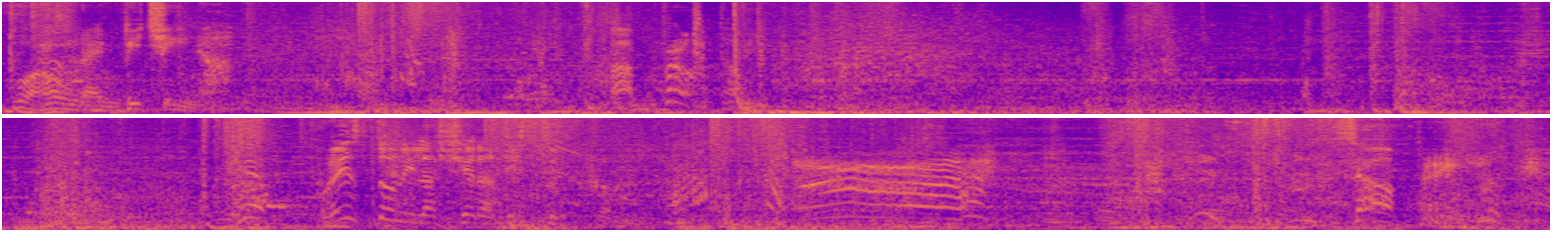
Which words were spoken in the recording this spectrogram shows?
Tua ora è vicina. Approntami! Questo li lascerà di stucco. Soffri!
